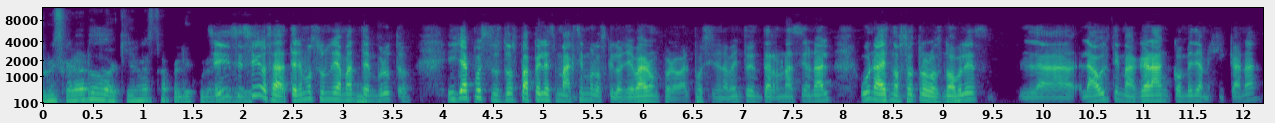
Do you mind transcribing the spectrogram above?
Luis Gerardo aquí en esta película. Sí, ¿no? sí, sí, o sea, tenemos un diamante en bruto. Y ya pues sus dos papeles máximos, los que lo llevaron, pero al posicionamiento internacional. Una es Nosotros los Nobles, la, la última gran comedia mexicana.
